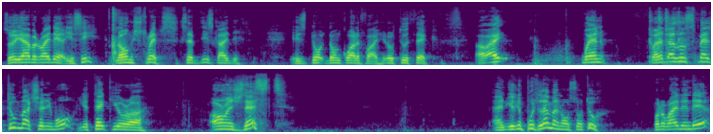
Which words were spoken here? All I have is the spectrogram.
So you have it right there. You see? Long strips. Except this guy is don't, don't qualify. You're too thick. All right? When when it doesn't smell too much anymore, you take your uh, orange zest and you can put lemon also too. Put it right in there.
